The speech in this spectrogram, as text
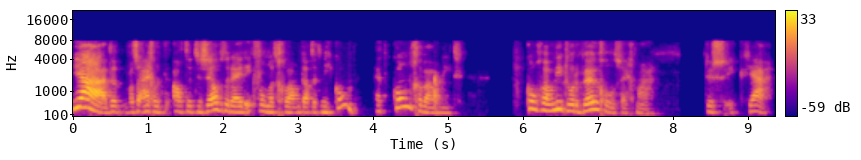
Ja, dat was eigenlijk altijd dezelfde reden. Ik vond het gewoon dat het niet kon. Het kon gewoon niet. Het kon gewoon niet door de beugel, zeg maar. Dus ik, ja.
